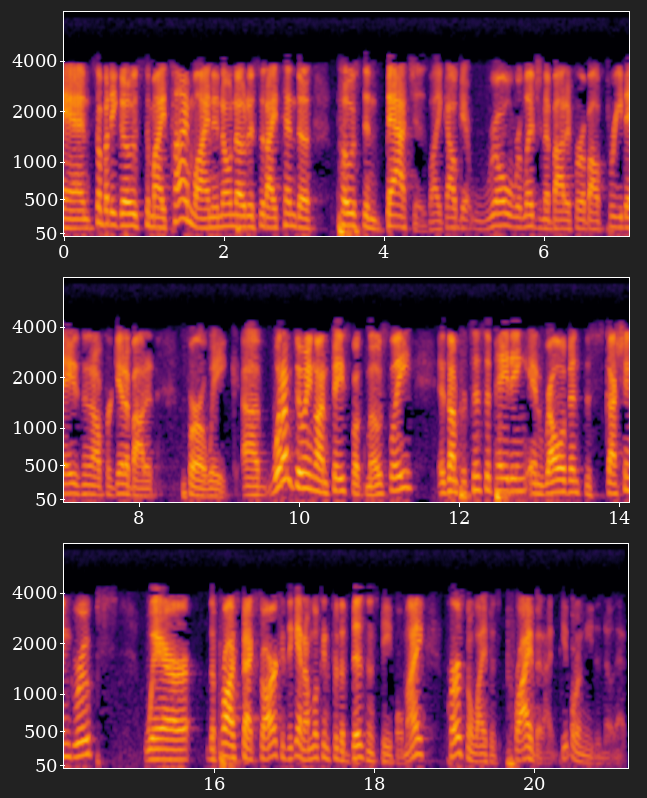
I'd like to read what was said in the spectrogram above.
And somebody goes to my timeline, and they'll notice that I tend to post in batches. Like I'll get real religion about it for about three days, and then I'll forget about it for a week. Uh, what I'm doing on Facebook mostly is I'm participating in relevant discussion groups where the prospects are. Because again, I'm looking for the business people. My personal life is private. I, people don't need to know that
